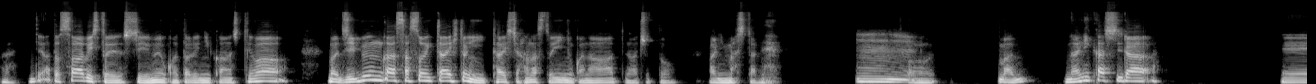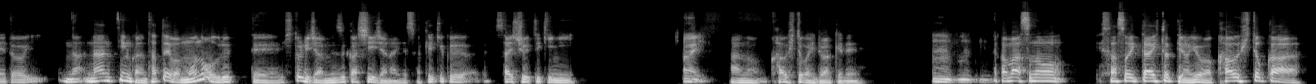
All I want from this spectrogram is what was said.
はいで、あとサービスとして夢を語るに関しては、まあ自分が誘いたい人に対して話すといいのかなっていうのはちょっとありましたね。うん。まあ、何かしら、えっ、と、な、なんていうのかな。例えば物を売るって一人じゃ難しいじゃないですか。結局、最終的に、はい。あの、買う人がいるわけで。うんうんうん。だからまあ、その、誘いたい人っていうのは、要は買う人か、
